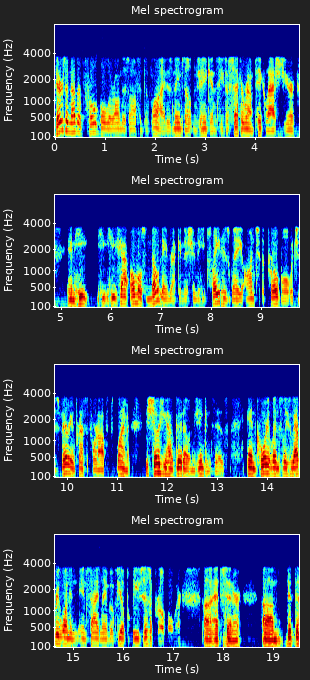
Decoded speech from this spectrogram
there's another Pro Bowler on this offensive line. His name's Elgton Jenkins. He's a second round pick last year, and he, he he's got almost no name recognition. He played his way onto the Pro Bowl, which is very impressive for an offensive lineman. It shows you how good Elgton Jenkins is. And Corey Linsley, who everyone in, inside Lambeau Field believes is a Pro Bowler uh, at center. Um, the, the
